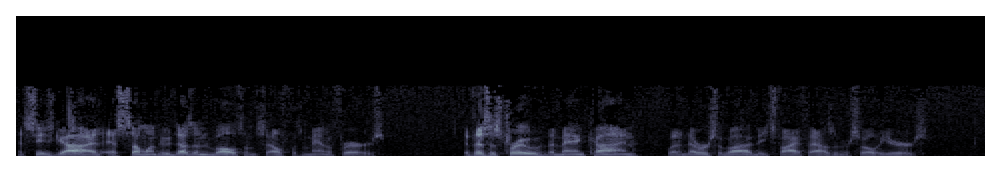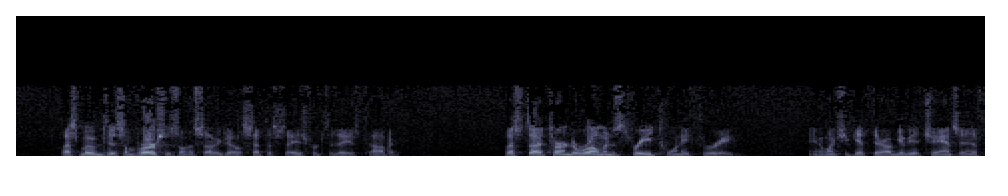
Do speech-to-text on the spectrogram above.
and sees God as someone who doesn't involve himself with man affairs. If this is true, then mankind would have never survived these 5,000 or so years. Let's move to some verses on the subject that will set the stage for today's topic. Let's uh, turn to Romans 3:23. And once you get there, I'll give you a chance. And if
